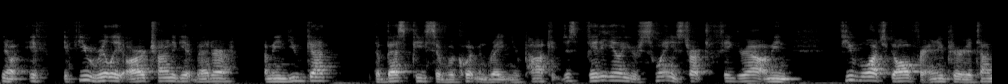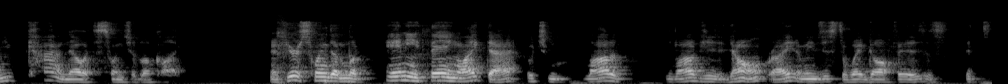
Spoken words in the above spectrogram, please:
you know, if if you really are trying to get better, I mean, you've got the best piece of equipment right in your pocket. Just video your swing and start to figure out. I mean, if you've watched golf for any period of time, you kind of know what the swing should look like. And if your swing doesn't look anything like that, which a lot of a lot of you don't, right? I mean, just the way golf is, is it's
